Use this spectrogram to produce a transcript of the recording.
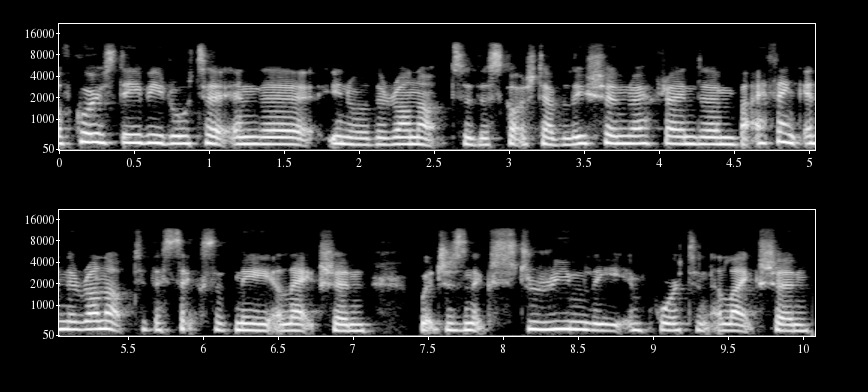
of course, Davy wrote it in the, you know, the run up to the Scottish devolution referendum. But I think in the run up to the 6th of May election, which is an extremely important election,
